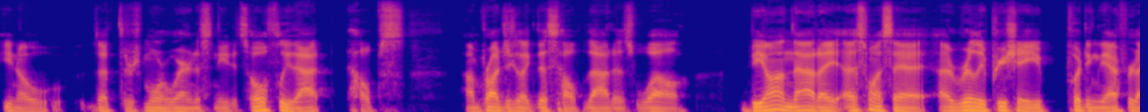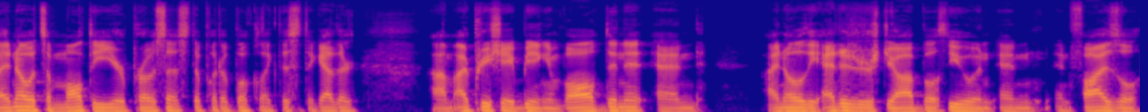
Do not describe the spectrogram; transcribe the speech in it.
you know that there's more awareness needed. So hopefully that helps. Um, projects like this help that as well. Beyond that, I, I just want to say I, I, really appreciate you putting the effort. I know it's a multi-year process to put a book like this together. Um, I appreciate being involved in it, and I know the editor's job, both you and and and Faisal,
